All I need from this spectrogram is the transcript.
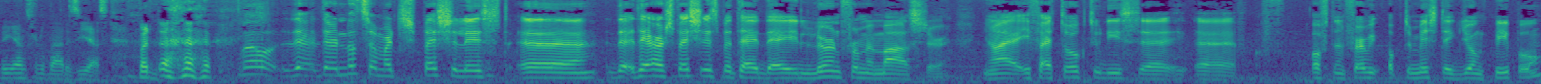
the answer to that is yes. But Well, they're, they're not so much specialists. Uh, they, they are specialists, but they, they learn from a master. You know, I, if I talk to these uh, uh, often very optimistic young people,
